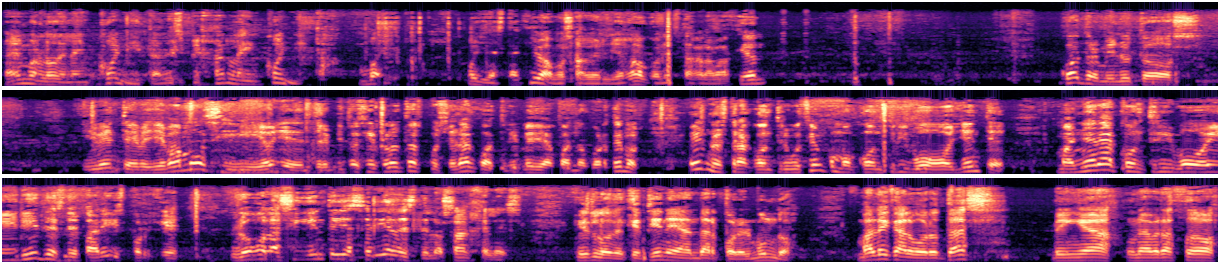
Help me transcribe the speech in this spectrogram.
Sabemos lo de la incógnita, despejar la incógnita. Bueno, oye, hasta aquí vamos a haber llegado con esta grabación. Cuatro minutos y veinte me llevamos y oye, entre pitos y flotas pues será cuatro y media cuando cortemos. Es nuestra contribución como contribuyente. Mañana contribuiré desde París porque luego la siguiente ya sería desde Los Ángeles, que es lo de que tiene andar por el mundo. ¿Vale, Calborotas? Venga, un abrazo.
